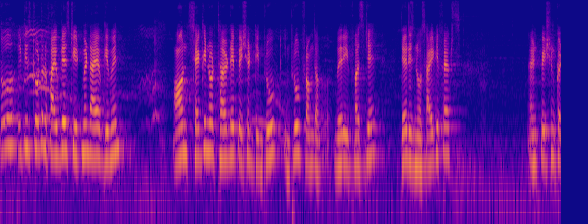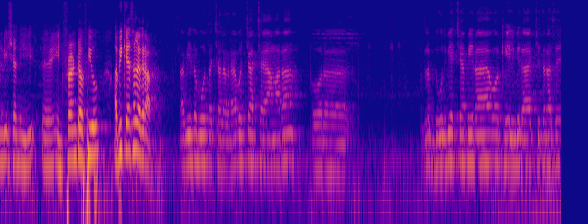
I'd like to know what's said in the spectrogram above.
So it is total five days treatment I have given On second or third day, patient improved, improved from the very first day. There is no side effects, and patient condition is uh, in front of you. अभी कैसा लग रहा आपको अभी तो बहुत अच्छा लग रहा है बच्चा अच्छा है हमारा और अ, मतलब दूध भी अच्छा पी रहा है और खेल भी रहा है अच्छी तरह से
